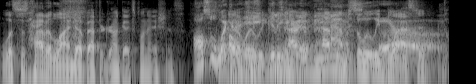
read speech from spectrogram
let's just have it lined up after drunk explanations. Also, like Oh, I wait, hate getting just have IV. to have them- Absolutely blasted.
